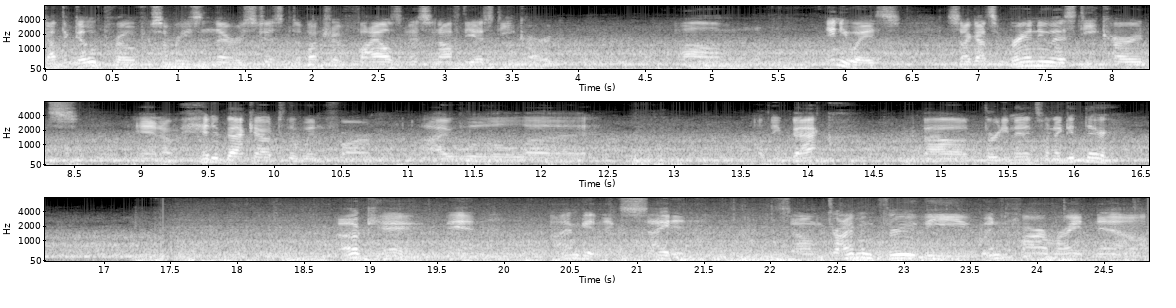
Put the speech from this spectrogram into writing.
got the GoPro. For some reason, there was just a bunch of files missing off the SD card. Um, anyways, so I got some brand new SD cards, and I'm headed back out to the wind farm. I will, uh, I'll be back about 30 minutes when I get there. Okay, man, I'm getting excited. So I'm driving through the wind farm right now,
